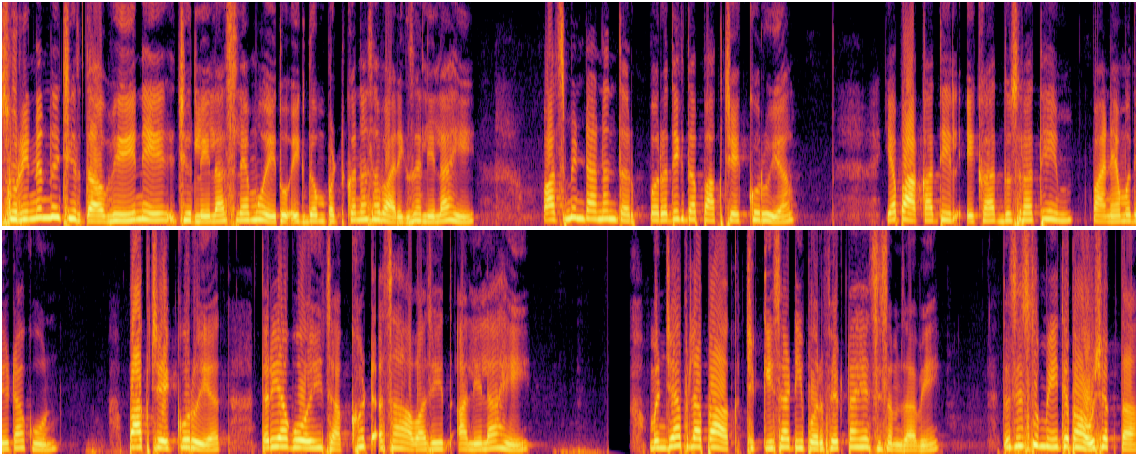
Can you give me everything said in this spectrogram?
सुरीने न चिरता विळीने चिरलेला असल्यामुळे तो एकदम पटकन असा बारीक झालेला आहे. पाच मिनटानंतर परत एकदा पाक चेक करूया. या पाकातील एका दुसरा थेंब पाण्यामध्ये टाकून पाक चेक करूयात तर या गोळीचा खट असा आवाज येत आलेला आहे. म्हणजे आपला पाक चिक्कीसाठी परफेक्ट आहे असे समजावे. तसेच तुम्ही इथे पाहू शकता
